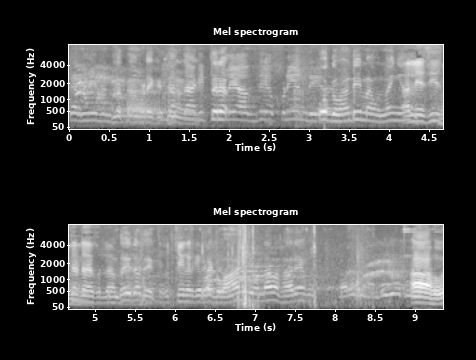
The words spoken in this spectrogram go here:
ਕਰਨੀ ਦਿੰਦੇ। ਲੱਤਾਂ ਬੜੇ ਖਿੱਚਣ ਵਾਲੇ। ਖਿੱਚਣ ਵਾਲੇ ਆਪਦੇ ਆਪਣੇ ਹੁੰਦੇ ਉਹ ਗਵਾਂਢੀ ਮੈਂ ਉਹਨਾਂ ਹੀ ਆ। ਅਜ਼ੀਜ਼ ਤੁਹਾਡਾ ਖੁੱਲਾ ਹੁੰਦਾ ਹੀ ਤਾਂ ਦੇਖ। ਉੱਚੇ ਕਰਕੇ ਤੇਰਾ ਗਵਾਂਢੀ ਹੁੰਦਾ ਵਾ ਸਾਰਿਆਂ ਕੋਲ। ਸਾਰੇ ਜਾਣਦੇ ਹੀ ਆ ਆਹੋ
